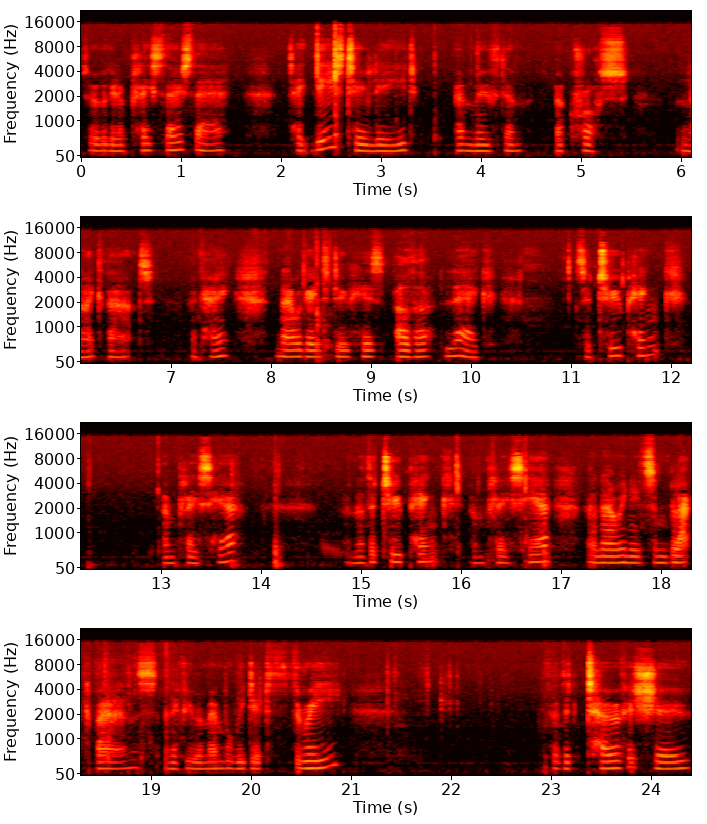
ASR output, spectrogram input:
So we're going to place those there. Take these two lead and move them across like that. Okay, now we're going to do his other leg. So two pink and place here. Another two pink and place here. And now we need some black bands. And if you remember, we did three for the toe of his shoe.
